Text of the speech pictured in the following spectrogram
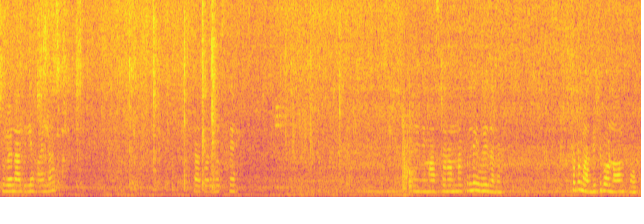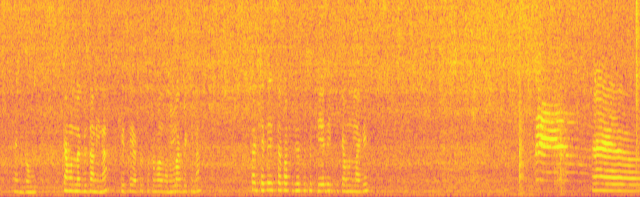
চুলো না দিলে হয় না। তারপরে হচ্ছে এই যে মাছটা রান্না করলেই হয়ে যাবে। ছোটো মাছ, বেশি বড় না, অল্প, একদম। কেমন লাগবে জানি না, খেতে এত ছোটো মাছ ভালো লাগবে কিনা। তাই খেতে ইচ্ছা করছে, যেহেতু একটু খেয়ে দেখি কেমন লাগে হ্যাঁ।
